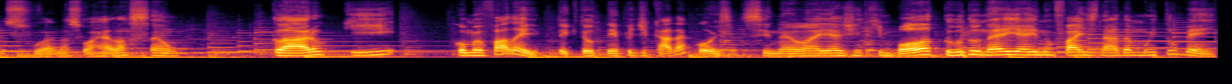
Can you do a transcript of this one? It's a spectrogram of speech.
na sua, na sua relação. Claro que, como eu falei, tem que ter o tempo de cada coisa. Senão aí a gente embola tudo, né? E aí não faz nada muito bem.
